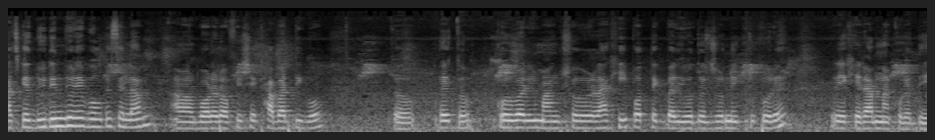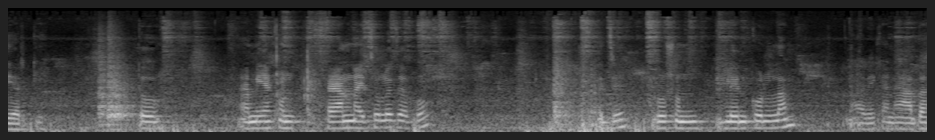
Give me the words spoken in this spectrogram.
আজকে দুই দিন ধরেই বলতেছিলাম, আমার বরের অফিসে খাবার দিব। তো এই তো কোরবানির মাংস রাখি প্রত্যেকবারই ওদের জন্য একটু করে রেখে রান্না করে দিই আর কি। তো আমি এখন রান্নায় চলে যাব। যে রসুন ব্লেন্ড করলাম, আর এখানে আদা।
